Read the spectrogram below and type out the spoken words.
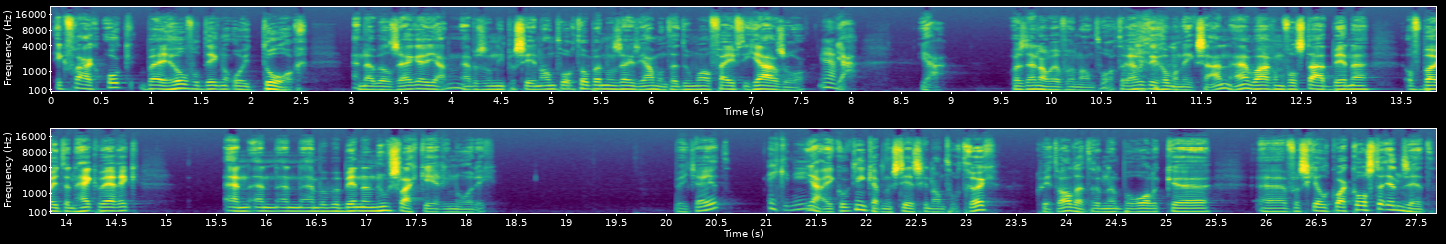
Ik vraag ook bij heel veel dingen ooit door. En dat wil zeggen, ja, dan hebben ze er niet per se een antwoord op. En dan zeggen ze, ja, want dat doen we al 50 jaar zo. Ja. Ja, ja. Wat is dat nou weer voor een antwoord? Daar heb ik toch helemaal niks aan. Hè? Waarom volstaat binnen of buiten hekwerk en, en, en hebben we binnen een hoefslagkering nodig? Weet jij het? Ik niet. Ja, ik ook niet. Ik heb nog steeds geen antwoord terug. Ik weet wel dat er een behoorlijk eh, eh, verschil qua kosten in zit.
